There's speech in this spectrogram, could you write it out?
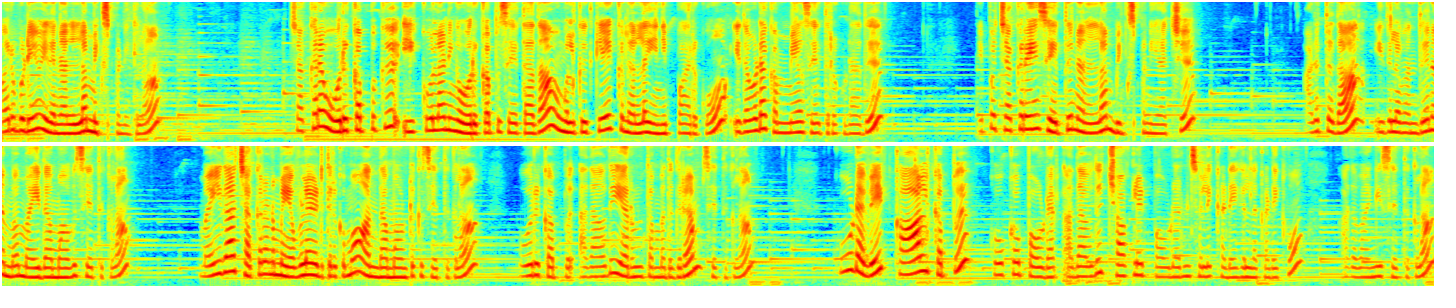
மறுபடியும் இதை நல்லா மிக்ஸ் பண்ணிக்கலாம். சர்க்கரை ஒரு கப்புக்கு ஈக்குவலாக நீங்கள் ஒரு கப்பு சேர்த்தா தான் உங்களுக்கு கேக்கு நல்லா இனிப்பாக இருக்கும். இதை விட கம்மியாக சேர்த்துடக்கூடாது இப்போ சர்க்கரையும் சேர்த்து நல்லா மிக்ஸ் பண்ணியாச்சு. அடுத்ததாக இதில் வந்து நம்ம மைதா மாவு சேர்த்துக்கலாம். மைதா சக்கரை நம்ம எவ்வளோ எடுத்துருக்கோமோ அந்த அமௌண்ட்டுக்கு சேர்த்துக்கலாம். ஒரு கப்பு அதாவது இரநூத்தம்பது கிராம் சேர்த்துக்கலாம். கூடவே கால் கப்பு கோகோ பவுடர் அதாவது சாக்லேட் பவுடர்னு சொல்லி கடைகளில் கிடைக்கும். அதை வாங்கி சேர்த்துக்கலாம்.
